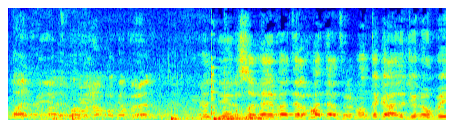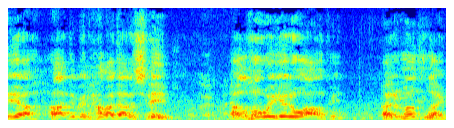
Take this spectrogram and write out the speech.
الله يبقيك ويطول عمرك يا أبو علي. يدير صحيفة الحدث في المنطقة الجنوبية هادي بن حمد آل سليم الخوي الوافي المطلق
